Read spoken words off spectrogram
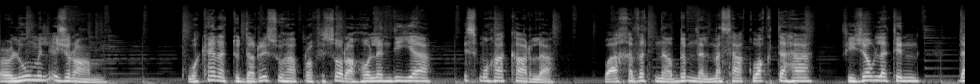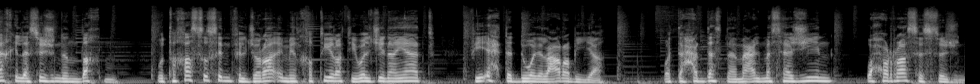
علوم الإجرام. وكانت تدرسها بروفيسورة هولندية اسمها كارلا وأخذتنا ضمن المساق وقتها في جولة داخل سجن ضخم متخصص في الجرائم الخطيرة والجنايات في إحدى الدول العربية. وتحدثنا مع المساجين وحراس السجن.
